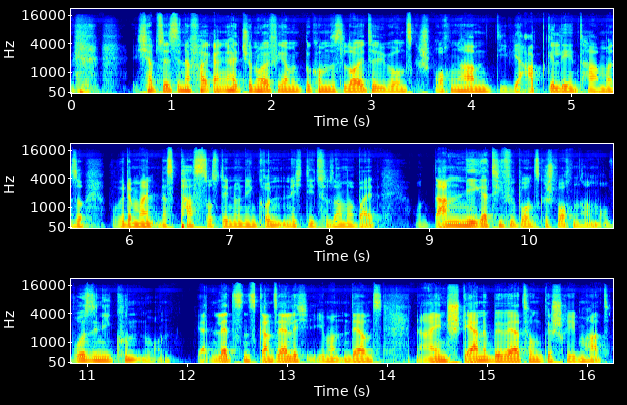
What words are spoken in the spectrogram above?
ich habe es jetzt in der Vergangenheit schon häufiger mitbekommen, dass Leute über uns gesprochen haben, die wir abgelehnt haben. Also, wo wir dann meinten, das passt aus den und den Gründen nicht, die Zusammenarbeit. Und dann negativ über uns gesprochen haben, obwohl sie nie Kunden waren. Wir hatten letztens, ganz ehrlich, jemanden, der uns eine Ein-Sterne-Bewertung geschrieben hat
